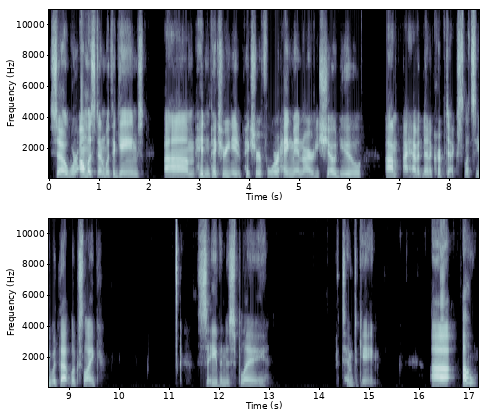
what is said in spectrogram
So we're almost done with the games. Um, hidden picture, you need a picture for. Hangman, I already showed you. Um, I haven't done a cryptex. Let's see what that looks like. Save and display. Attempt game. Uh, oh,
